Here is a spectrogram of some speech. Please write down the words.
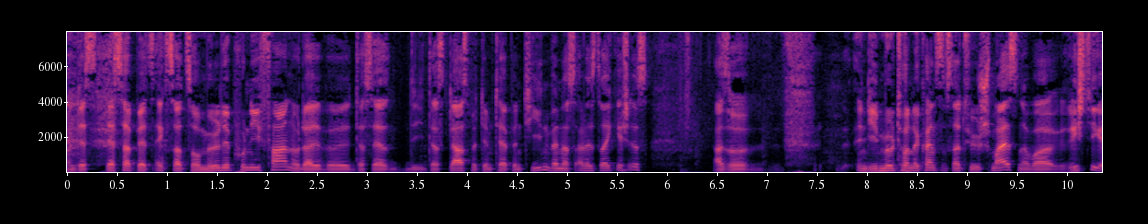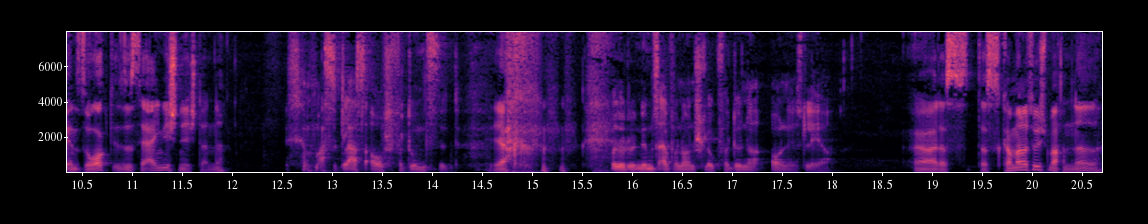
Und des, deshalb jetzt extra zur Mülldeponie fahren oder äh, dass er die, das Glas mit dem Terpentin, wenn das alles dreckig ist. Also in die Mülltonne kannst du es natürlich schmeißen, aber richtig entsorgt ist es ja eigentlich nicht dann, ne? Machst du Glas auf, verdunstet. Ja, Oder du nimmst einfach noch einen Schluck Verdünner. Oh, ne, ist leer. ja das, das kann man natürlich machen, ne?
